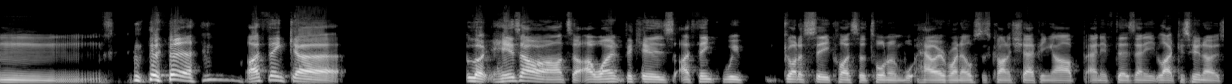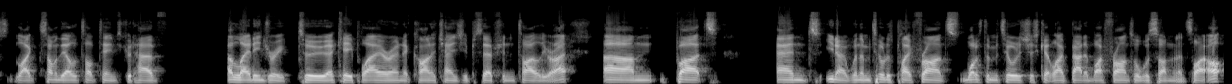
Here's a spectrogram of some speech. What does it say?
Mm. I think. uh Look, here's our answer. I won't because I think we've got to see closer to the tournament how everyone else is kind of shaping up, and if there's any like, because who knows? Like some of the other top teams could have a late injury to a key player, and it kind of changed your perception entirely, right? Um, but and you know when the Matildas play France, what if the Matildas just get like battered by France all of a sudden? It's like oh.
